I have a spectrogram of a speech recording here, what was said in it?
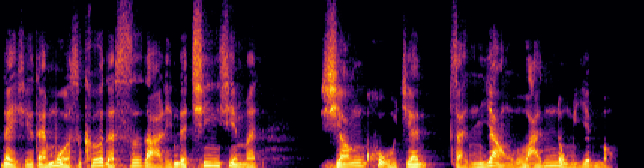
那些在莫斯科的斯大林的亲信们相互间怎样玩弄阴谋。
